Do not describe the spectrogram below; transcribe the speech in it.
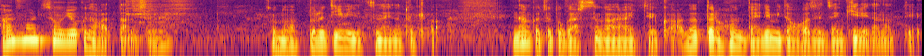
あんまりその良くなかったんですよね。その Apple TV でつないだ時は。なんかちょっと画質が荒いっていうかだったら本体で見た方が全然綺麗だなっていう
